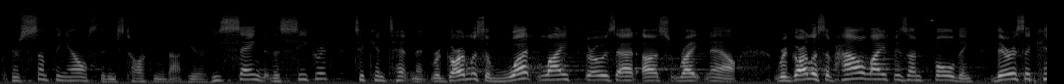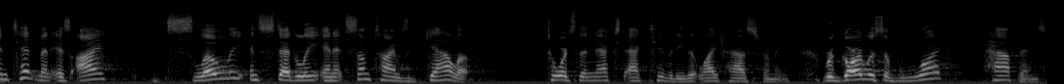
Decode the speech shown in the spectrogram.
But there's something else that he's talking about here. He's saying that the secret to contentment, regardless of what life throws at us right now, regardless of how life is unfolding, there is a contentment as I slowly and steadily and at sometimes gallop towards the next activity that life has for me. Regardless of what happens,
